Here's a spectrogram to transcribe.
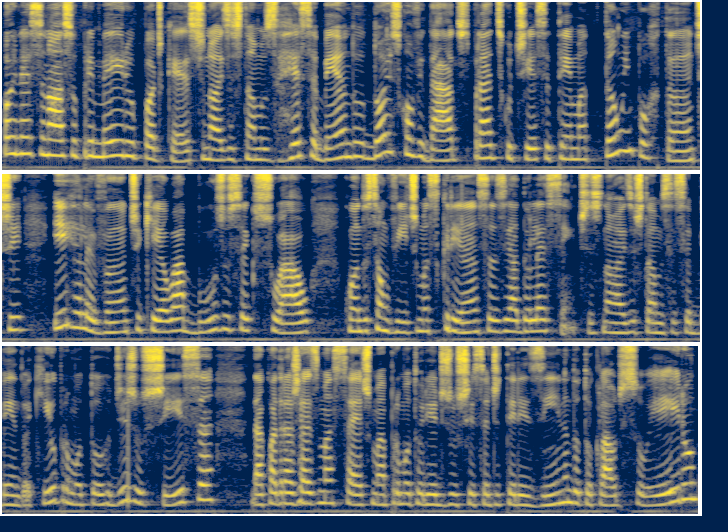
Bom, nesse nosso primeiro podcast, nós estamos recebendo dois convidados para discutir esse tema tão importante e relevante que é o abuso sexual quando são vítimas crianças e adolescentes. Nós estamos recebendo aqui o promotor de justiça da 47ª Promotoria de Justiça de Teresina, doutor Cláudio Soeiro.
